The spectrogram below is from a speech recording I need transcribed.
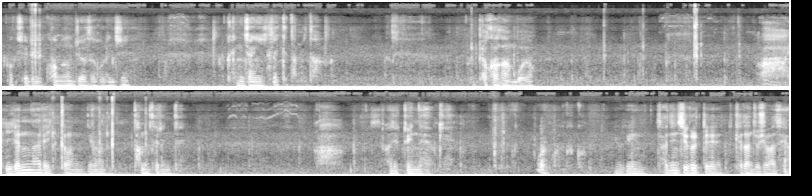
확실히 관광지여서 그런지 굉장히 깨끗합니다. 벽화가 안 보여 와 옛날에 있던 이런 담들인데. 아, 아직도 있네 여기. 어이구 어이구 여긴 사진 찍을 때 계단 조심하세요.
